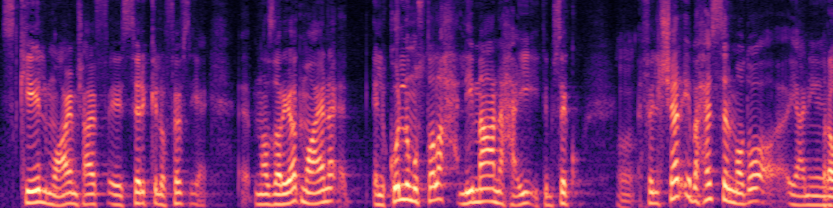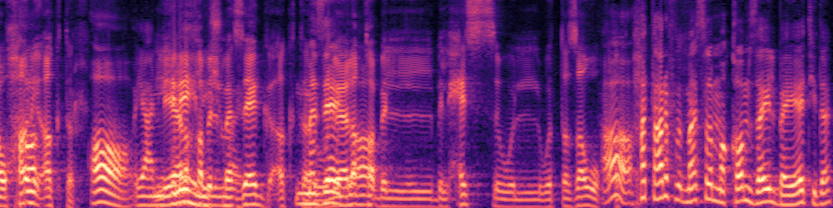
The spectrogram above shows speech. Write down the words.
scale معين مش عارف إيه circle of يعني نظريات معينة الكل مصطلح ليه معنى حقيقي تمسكه. في الشرقي بحس الموضوع يعني روحاني أكتر آه يعني ليه علاقة شوية. بالمزاج أكتر مزاج، وليه علاقة آه. بال... بالحس وال... والتذوق آه أكتر. حتى عارف مثلا مقام زي البياتي ده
